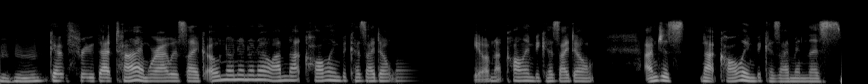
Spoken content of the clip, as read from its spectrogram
Mm-hmm. Go through that time where I was like, oh no, no, no, no, I'm not calling because I don't you know, I'm not calling because I don't, I'm just not calling because I'm in this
